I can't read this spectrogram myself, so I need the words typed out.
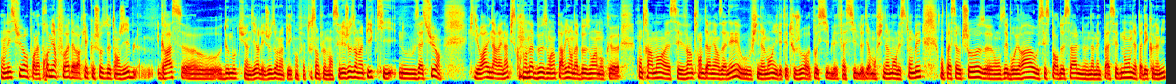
On est sûr pour la première fois d'avoir quelque chose de tangible grâce euh, aux deux mots que tu viens de dire, les Jeux Olympiques en fait, tout simplement. C'est les Jeux Olympiques qui nous assurent qu'il y aura une arena puisqu'on en a besoin, Paris en a besoin. Donc euh, contrairement à ces 20-30 dernières années où finalement il était toujours possible et facile de dire bon finalement on laisse tomber, on passe à autre chose, euh, on se débrouillera, ou ces sports de salle n'amènent pas assez de monde, il n'y a pas d'économie.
